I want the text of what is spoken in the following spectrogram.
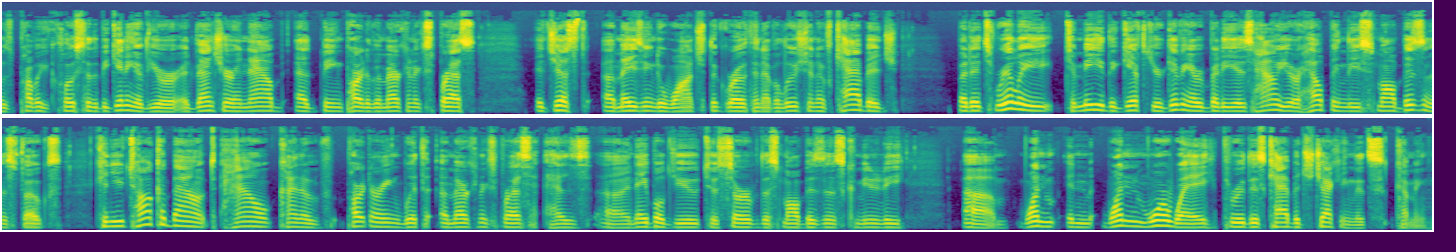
was probably close to the beginning of your adventure, and now as being part of American Express, it's just amazing to watch the growth and evolution of Kabbage. But it's really, to me, the gift you're giving everybody is how you're helping these small business folks. Can you talk about how kind of partnering with American Express has uh, enabled you to serve the small business community um, one in one more way through this Kabbage checking that's coming?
